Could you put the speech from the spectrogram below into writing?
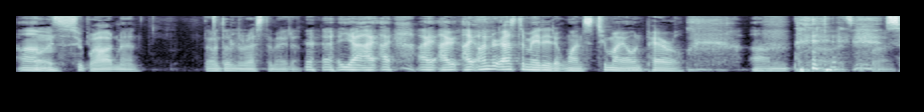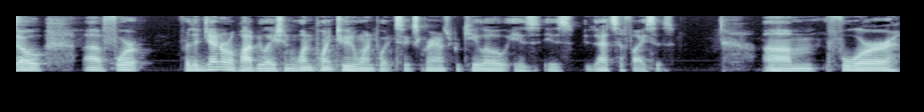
Um, oh, it's super hard, man. Don't underestimate it. yeah, I, I, I, I underestimated it once to my own peril. Um, oh, so uh, for for the general population, 1.2 to 1.6 grams per kilo is is that suffices. Hmm. Um, for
